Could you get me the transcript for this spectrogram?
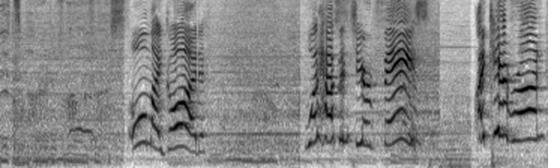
it's part of all of us. Oh my god! What happened to your face? I can't run!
